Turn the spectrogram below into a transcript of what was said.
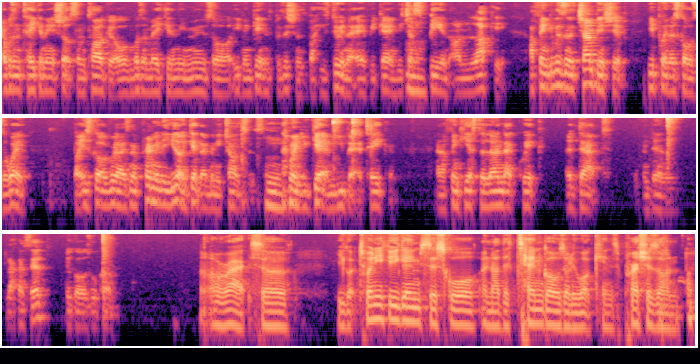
I wasn't taking any shots on target or wasn't making any moves or even getting positions, but he's doing that every game. He's just being unlucky. I think if it was in the championship, he putting those goals away. But he's got to realize in the Premier League, you don't get that many chances. Mm. And when you get them, you better take them. And I think he has to learn that quick, adapt, and then, like I said, the goals will come. All right. So you got 23 games to score another 10 goals, Ollie Watkins. Pressure's on.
